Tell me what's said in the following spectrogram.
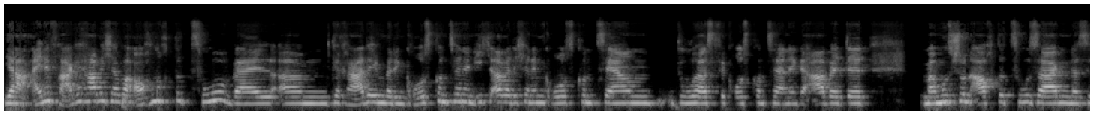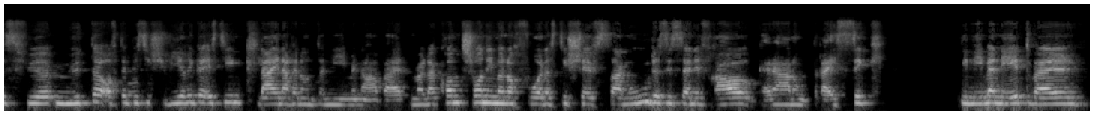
Ja, eine Frage habe ich aber auch noch dazu, weil ähm, gerade eben bei den Großkonzernen, ich arbeite in einem Großkonzern, du hast für Großkonzerne gearbeitet. Man muss schon auch dazu sagen, dass es für Mütter oft ein bisschen schwieriger ist, die in kleineren Unternehmen arbeiten, weil da kommt schon immer noch vor, dass die Chefs sagen, uh, das ist eine Frau, keine Ahnung, 30, die nehmen wir nicht, weil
